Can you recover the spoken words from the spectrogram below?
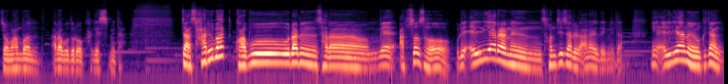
좀 한번 알아보도록 하겠습니다. 자, 사르밧 과부라는 사람에 앞서서 우리 엘리야라는 선지자를 알아야 됩니다. 이 엘리야는 그냥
